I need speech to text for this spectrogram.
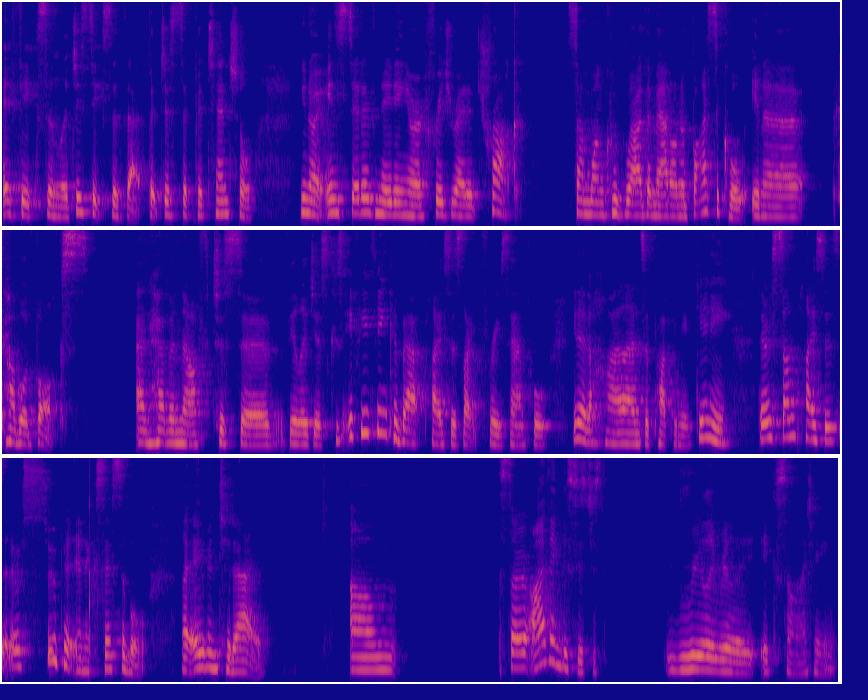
ethics and logistics of that, but just the potential. You know, instead of needing a refrigerated truck, someone could ride them out on a bicycle in a cardboard box and have enough to serve villages. Because if you think about places like, for example, you know, the highlands of Papua New Guinea, there are some places that are super inaccessible, like even today. Um, so I think this is just really, really exciting.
